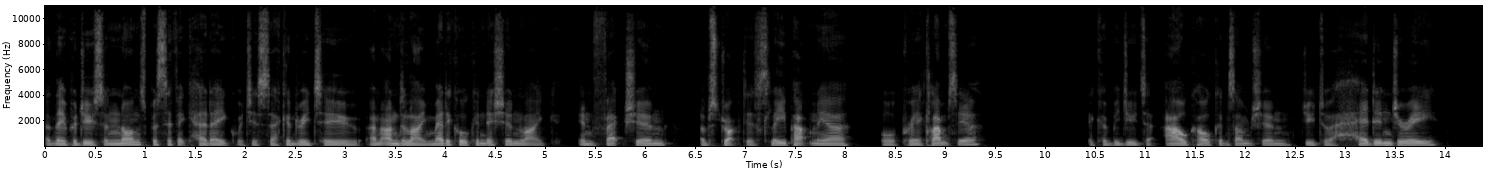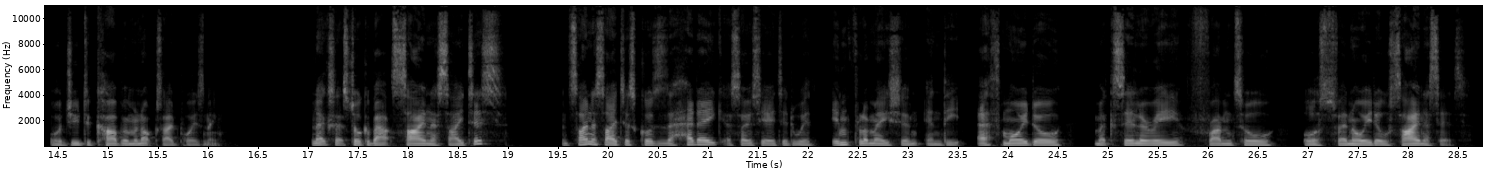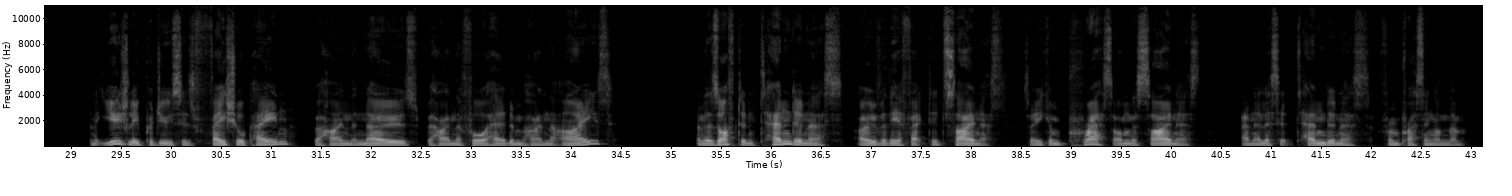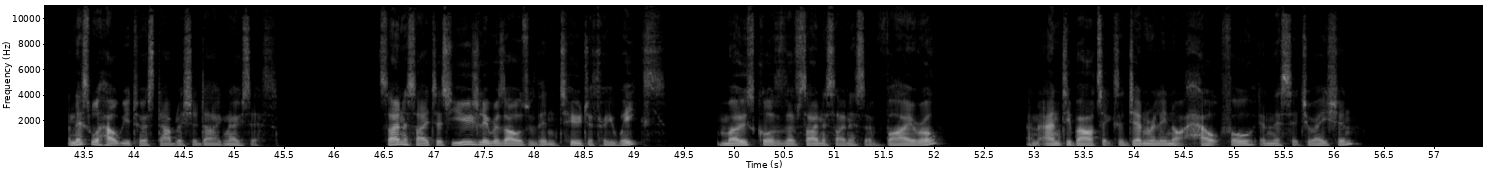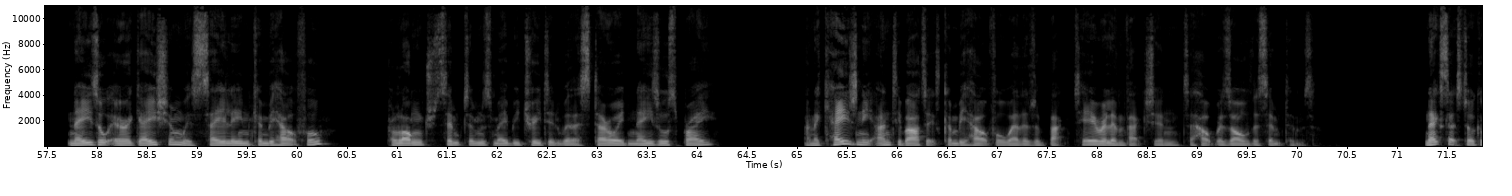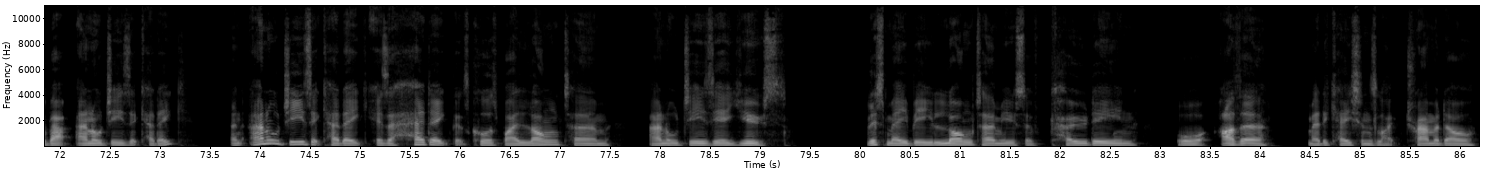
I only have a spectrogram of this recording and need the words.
And they produce a non specific headache, which is secondary to an underlying medical condition like infection, obstructive sleep apnea, or preeclampsia. It could be due to alcohol consumption, due to a head injury, or due to carbon monoxide poisoning. Next, let's talk about sinusitis. And sinusitis causes a headache associated with inflammation in the ethmoidal, maxillary, frontal, or sphenoidal sinuses. And it usually produces facial pain behind the nose, behind the forehead, and behind the eyes and there's often tenderness over the affected sinus. So you can press on the sinus and elicit tenderness from pressing on them. And this will help you to establish a diagnosis. Sinusitis usually resolves within two to three weeks. Most causes of sinusitis are viral, and antibiotics are generally not helpful in this situation. Nasal irrigation with saline can be helpful. Prolonged symptoms may be treated with a steroid nasal spray and occasionally antibiotics can be helpful where there's a bacterial infection to help resolve the symptoms. Next, let's talk about analgesic headache. An analgesic headache is a headache that's caused by long term analgesia use. This may be long term use of codeine or other medications like tramadol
